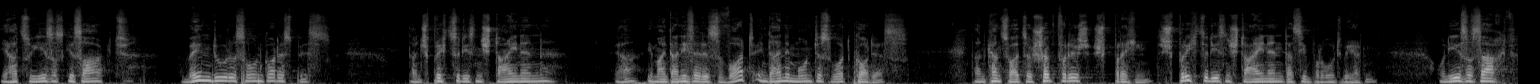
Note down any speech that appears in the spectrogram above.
Er hat zu Jesus gesagt, wenn du der Sohn Gottes bist, dann sprich zu diesen Steinen. Ja? Ich meine, dann ist ja das Wort in deinem Mund das Wort Gottes. Dann kannst du also schöpferisch sprechen. Sprich zu diesen Steinen, dass sie Brot werden. Und Jesus sagt,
